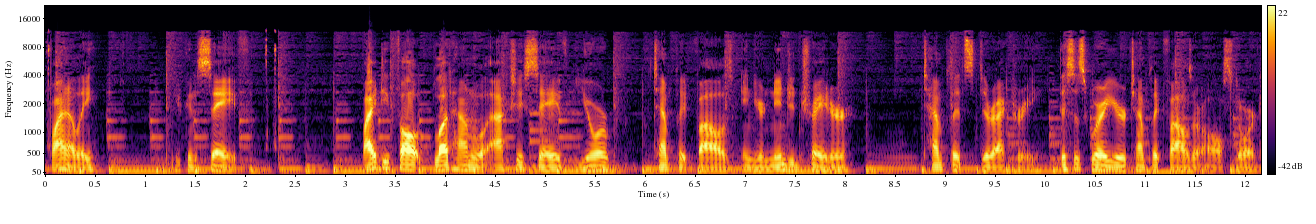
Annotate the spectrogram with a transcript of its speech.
Finally, you can save. By default, Bloodhound will actually save your template files in your NinjaTrader templates directory. This is where your template files are all stored.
